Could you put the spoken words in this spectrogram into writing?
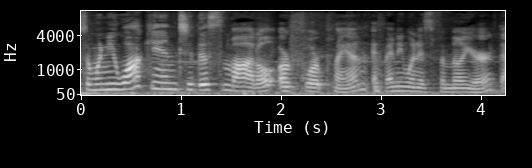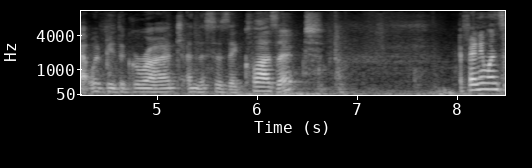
So when you walk into this model or floor plan, if anyone is familiar, that would be the garage and this is a closet. If anyone's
